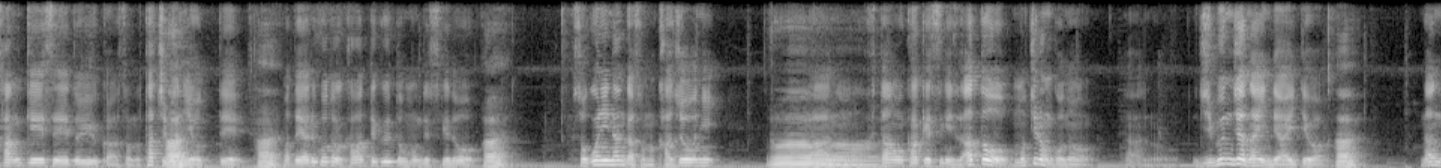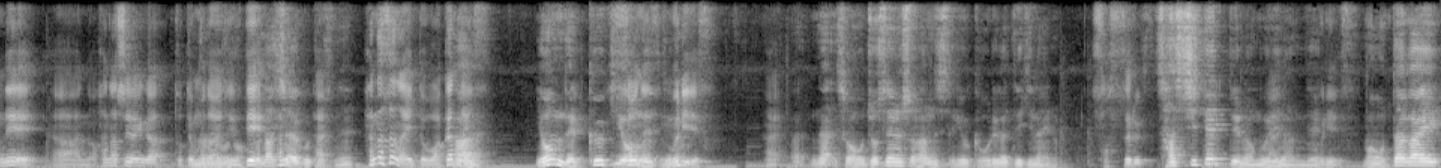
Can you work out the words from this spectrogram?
関係性というかその立場によってはい。またやることが変わってくると思うんですけどはい。そこになんかその過剰にああのー負担をかけすぎずあともちろんこのあの自分じゃないんで相手は。はなんであの話し合いがとても大事で。話し合うことですね。はい話さないと分かんないです、読んで空気そうなんです。読んでって無理です、はい、あなそう女性の人なんでしたよく俺ができないの。察する。察してっていうのは無理なんで、はい。無理です。まあ、お互い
